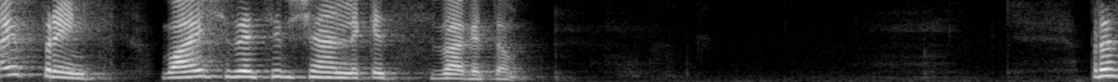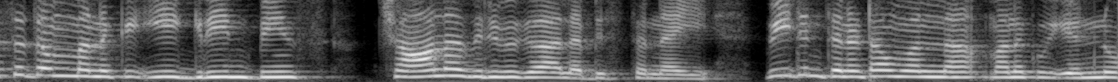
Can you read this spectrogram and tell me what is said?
హాయ్ ఫ్రెండ్స్ వాయిస్ రెసిపీ ఛానల్కి స్వాగతం. ప్రస్తుతం మనకి ఈ గ్రీన్ బీన్స్ చాలా విరివిగా లభిస్తున్నాయి. వీటిని తినటం వలన మనకు ఎన్నో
